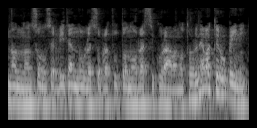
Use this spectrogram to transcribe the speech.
Non, non, sono serviti a nulla e soprattutto non rassicuravano. Torniamo a Cherubini.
